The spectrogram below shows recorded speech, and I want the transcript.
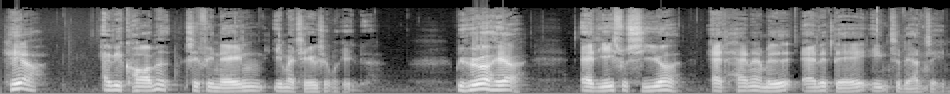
Her er vi kommet til finalen i Matteus evangeliet. Vi hører her, at Jesus siger, at han er med alle dage indtil verdens ende.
